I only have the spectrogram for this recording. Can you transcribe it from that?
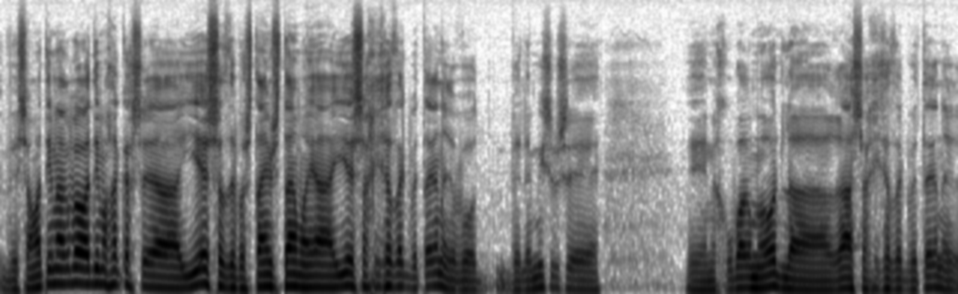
ושמעתי מהרבה אוהדים אחר כך שהיש הזה ב-2-2 היה היש הכי חזק בטרנר, ועוד, ולמישהו שמחובר מאוד לרעש הכי חזק בטרנר,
